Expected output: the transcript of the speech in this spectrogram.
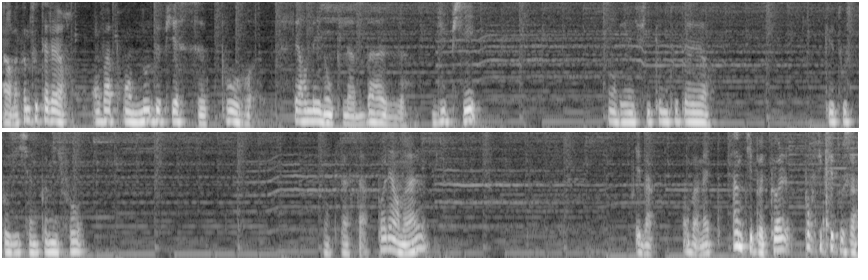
Alors bah, comme tout à l'heure, on va prendre nos deux pièces pour fermer donc la base du pied. On vérifie comme tout à l'heure que tout se positionne comme il faut. Donc là ça n'a pas l'air mal. Et eh ben on va mettre un petit peu de colle pour fixer tout ça.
